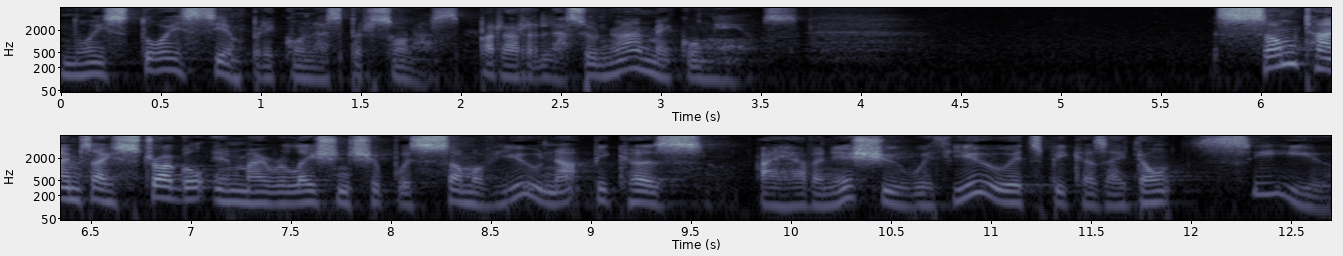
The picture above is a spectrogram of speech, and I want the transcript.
No estoy siempre con las personas para relacionarme con ellos. Sometimes I struggle in my relationship with some of you, not because I have an issue with you, it's because I don't see you.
